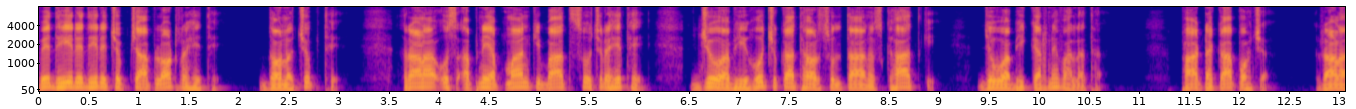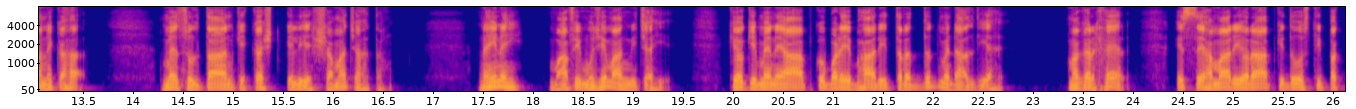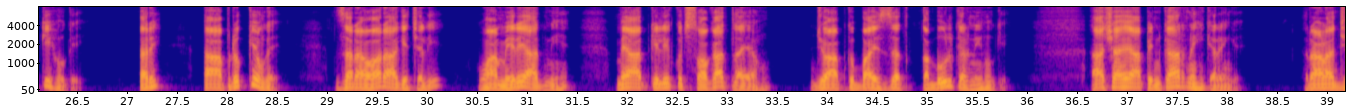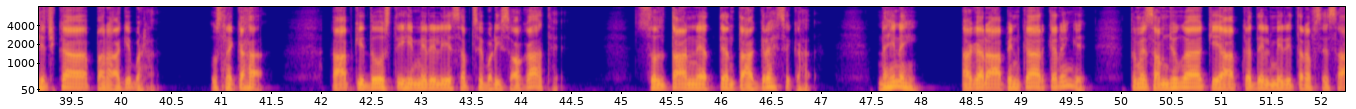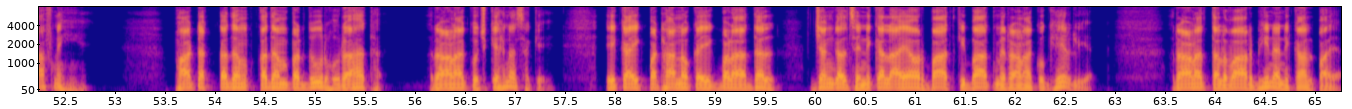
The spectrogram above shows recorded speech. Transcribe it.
वे धीरे धीरे चुपचाप लौट रहे थे। दोनों चुप थे। राणा उस अपने अपमान की बात सोच रहे थे, जो अभी हो चुका था और सुल्तान उस घात की, जो वो अभी करने वाला था। फाटक आ पहुँचा। राणा ने कहा मैं सुल्तान के कष्ट के लिए क्षमा चाहता हूँ। नहीं नहीं, माफ़ी मुझे मांगनी चाहिए, क्योंकि मैंने आपको बड़े भारी तरद्दुद में डाल दिया है। मगर खैर, इससे हमारी और आपकी दोस्ती पक्की हो गई। अरे, आप रुक क्यों गए? जरा और आगे चलिए, वहाँ मेरे आदमी हैं। मैं आपके लिए कुछ सौगात लाया हूँ, जो आपको बाइज्जत कबूल करनी होगी। आशा है आप इनकार नहीं करेंगे। राणा झिझका पर आगे बढ़ा। उसने कहा आपकी दोस्ती ही मेरे लिए सबसे बड़ी सौगात है। सुल्तान ने अत्यंत आग्रह से कहा, नहीं नहीं, अगर आप इनकार करेंगे तो मैं समझूँगा कि आपका दिल मेरी तरफ़ से साफ़ नहीं है। फाटक कदम कदम पर दूर हो रहा था। राणा कुछ कह न सके। एकाएक पठानों का एक बड़ा दल जंगल से निकल आया और बात की बात में राणा को घेर लिया। राणा तलवार भी न निकाल पाया।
